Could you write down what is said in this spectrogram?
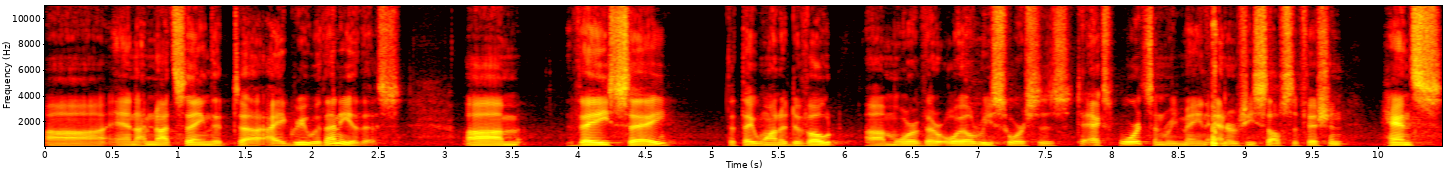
uh, and I'm not saying that uh, I agree with any of this. Um, they say that they want to devote uh, more of their oil resources to exports and remain energy self-sufficient, hence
